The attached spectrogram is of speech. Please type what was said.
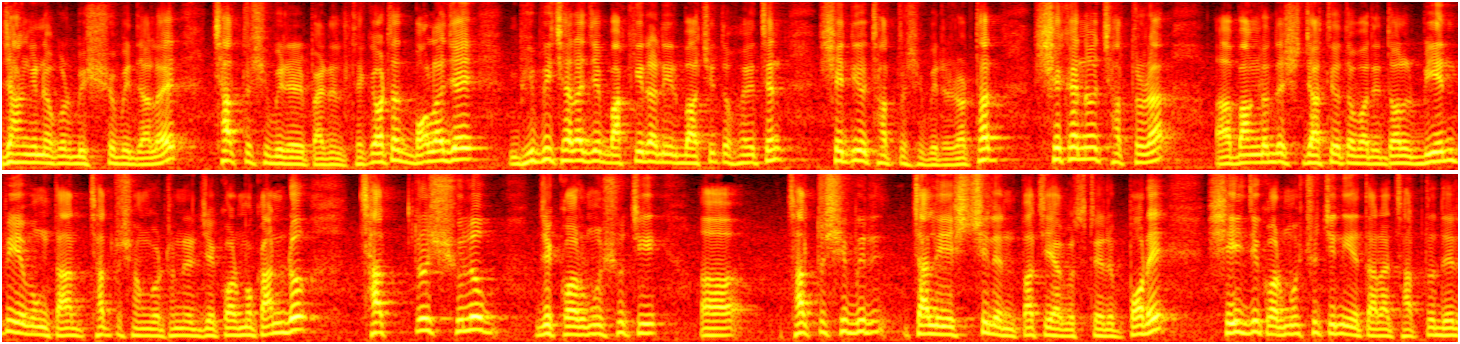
জাহাঙ্গীরনগর বিশ্ববিদ্যালয়ে ছাত্র শিবিরের প্যানেল থেকে। অর্থাৎ বলা যায়, ভিপি ছাড়া যে বাকিরা নির্বাচিত হয়েছেন, সেটিও ছাত্র শিবিরের অর্থাৎ সেখানেও ছাত্ররা বাংলাদেশ জাতীয়তাবাদী দল বিএনপি এবং তার ছাত্র সংগঠনের যে কর্মকাণ্ড, ছাত্র সুলভ যে কর্মসূচি ছাত্র শিবির চালিয়ে এসেছিলেন পাঁচই আগস্টের পরে, সেই যে কর্মসূচি নিয়ে তারা ছাত্রদের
